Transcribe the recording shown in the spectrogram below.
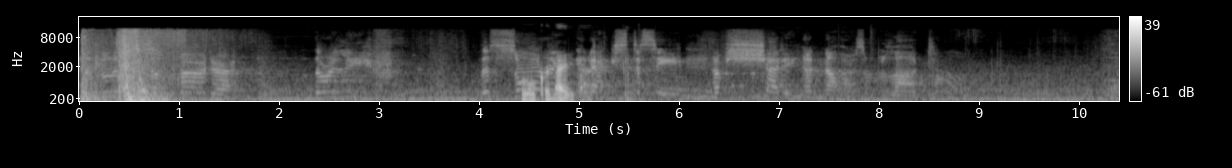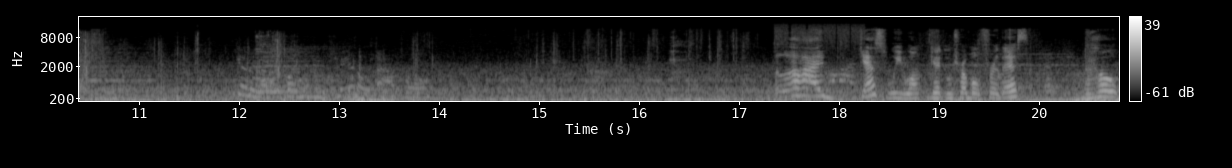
The bliss of murder, the relief, the soaring grenade. ecstasy of shedding another's blood. I guess we won't get in trouble for this. I hope.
